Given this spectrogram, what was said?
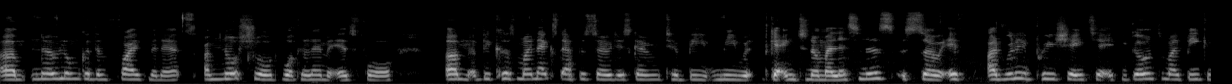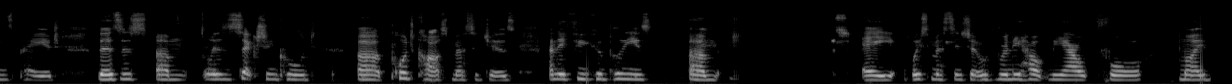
um, no longer than five minutes. I'm not sure what the limit is for, um because my next episode is going to be me getting to know my listeners. So if i'd really appreciate it if you go onto my beacons page. There's this um there's a section called uh podcast messages and if you could please um a voice message that would really help me out for my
